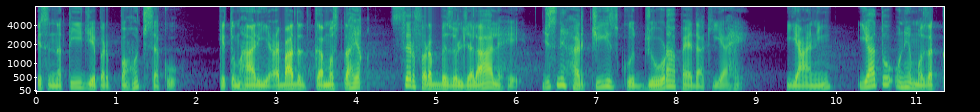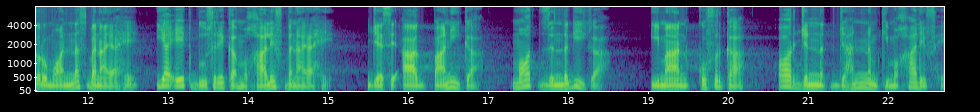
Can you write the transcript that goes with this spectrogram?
اس نتیجے پر پہنچ سکو کہ تمہاری عبادت کا مستحق صرف رب ذوالجلال ہے، جس نے ہر چیز کو جوڑا پیدا کیا ہے۔ یعنی یا تو انہیں مذکر و معنس بنایا ہے، یا ایک دوسرے کا مخالف بنایا ہے، جیسے آگ پانی کا، موت زندگی کا، ایمان کفر کا، اور جنت جہنم کی مخالف ہے۔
